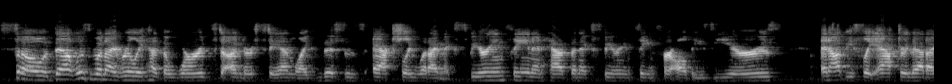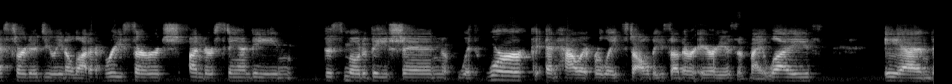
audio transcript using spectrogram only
so that was when I really had the words to understand like, this is actually what I'm experiencing and have been experiencing for all these years. And obviously after that i started doing a lot of research understanding this motivation with work and how it relates to all these other areas of my life and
